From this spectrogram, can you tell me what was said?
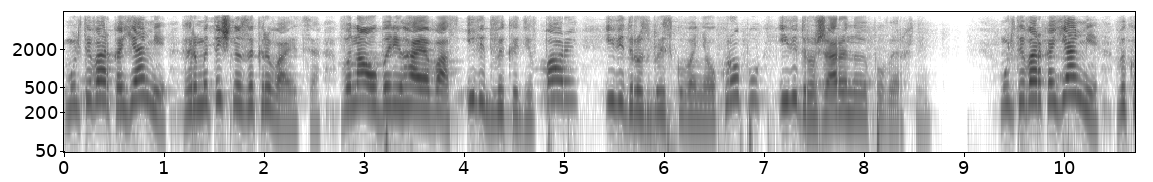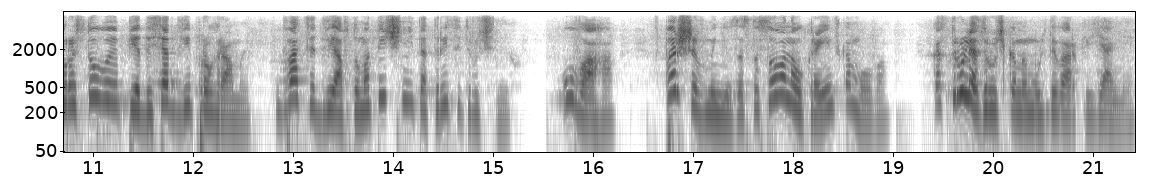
Мультиварка Ямі герметично закривається. Вона оберігає вас і від викидів пари, і від розбризкування окропу, і від розжареної поверхні. Мультиварка Ямі використовує 52 програми, 22 автоматичні та 30 ручних. Увага! Вперше в меню застосована українська мова. Каструля з ручками мультиварки Ямі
